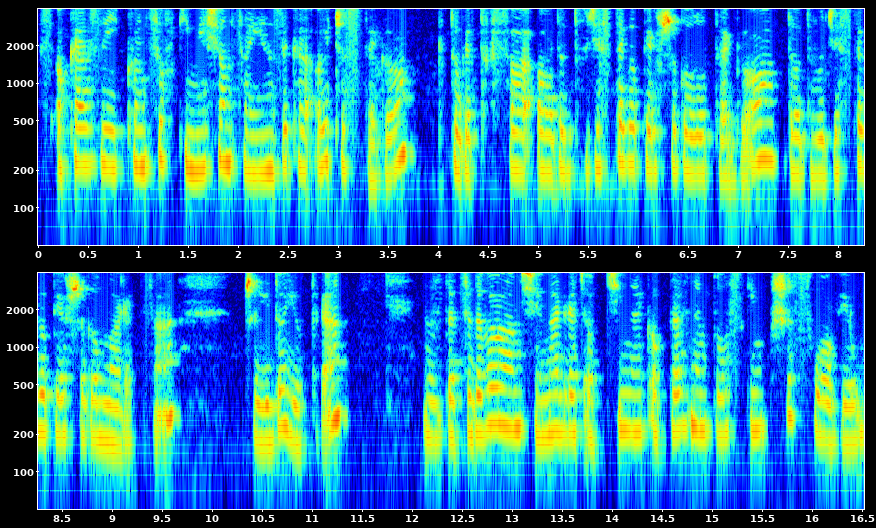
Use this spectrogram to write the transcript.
Z okazji końcówki miesiąca języka ojczystego, który trwa od 21 lutego do 21 marca, czyli do jutra, zdecydowałam się nagrać odcinek o pewnym polskim przysłowiu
